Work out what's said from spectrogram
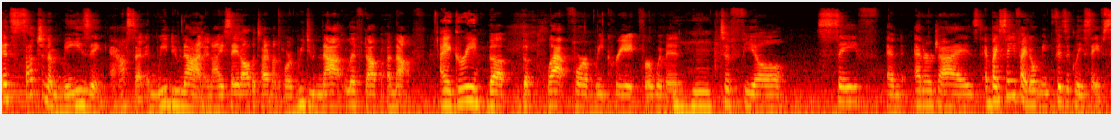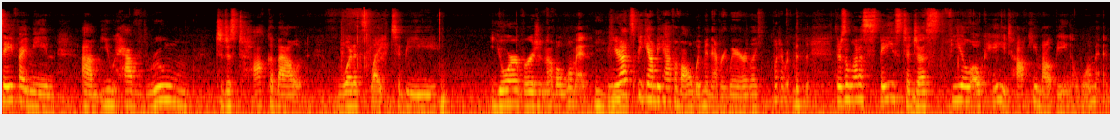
It's such an amazing asset, and we do not, and I say it all the time on the board, we do not lift up enough. I agree. The the platform we create for women mm-hmm. to feel safe and energized, and by safe I don't mean physically safe. Safe I mean um, you have room to just talk about what it's like to be your version of a woman. Mm-hmm. You're not speaking on behalf of all women everywhere, like whatever, but there's a lot of space to just feel okay talking about being a woman.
